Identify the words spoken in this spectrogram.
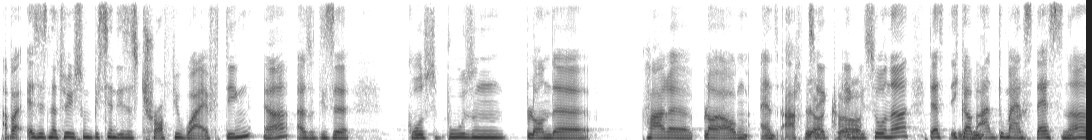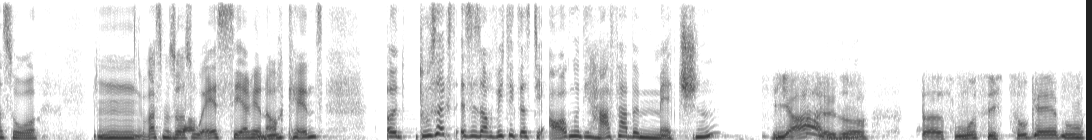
Aber es ist natürlich so ein bisschen dieses Trophy-Wife-Ding, ja. Also diese große Busen, blonde Haare, blaue Augen, 1,80, Ja, irgendwie so, ne? Das, ich glaube, du meinst das, ne? So, mh, was man so aus US-Serien auch kennt. Und du sagst, es ist auch wichtig, dass die Augen und die Haarfarbe matchen. Ja, also das muss ich zugeben,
